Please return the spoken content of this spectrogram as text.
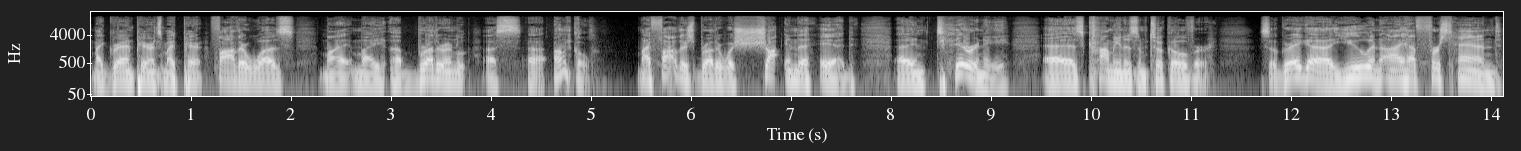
my grandparents, my par- father was, my, my uh, brother and uh, uh, uncle, my father's brother was shot in the head uh, in tyranny as communism took over. So, Greg, uh, you and I have firsthand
